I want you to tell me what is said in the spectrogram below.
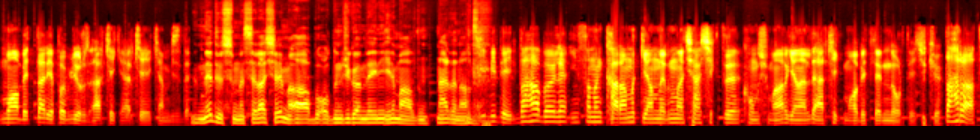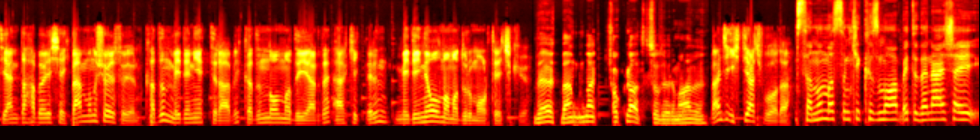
muhabbetler yapabiliyoruz erkek erkeğeyken bizde. Ne diyorsun mesela şey mi? Aa bu oduncu gömleğini yeni mi aldın? Nereden aldın? Gibi değil. Daha böyle insanın karanlık yanlarının açığa çıktığı konuşmalar genelde erkek muhabbetlerinde ortaya çıkıyor. Daha rahat yani daha böyle şey. Ben bunu şöyle söylüyorum. Kadın medeniyettir abi. Kadının olmadığı yerde erkeklerin medeni olmama durumu ortaya çıkıyor. Ve evet ben bundan çok rahatsız oluyorum abi. Bence ihtiyaç bu o da. Sanılmasın ki kız muhabbeti denen şey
